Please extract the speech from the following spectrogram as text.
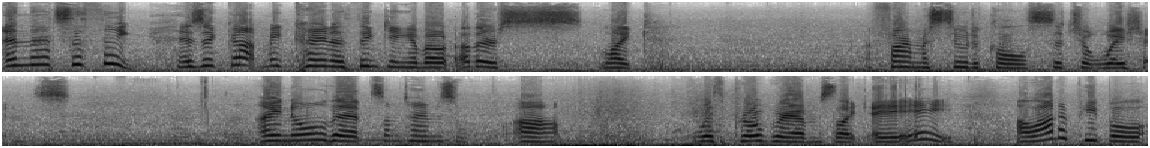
and that's the thing is it got me kind of thinking about other like pharmaceutical situations i know that sometimes um, with programs like aa a lot of people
